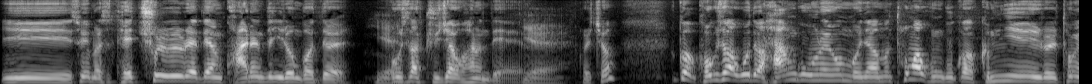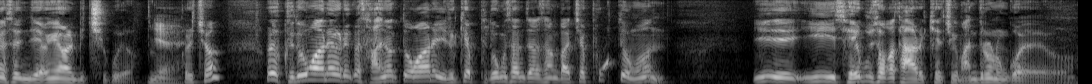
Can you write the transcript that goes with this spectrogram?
이 소위 말해서 대출에 대한 관행들 이런 것들 예. 거기서 다 규제하고 하는데 예. 그렇죠? 그러니까 거기서 하고도 한국은행은 뭐냐면 통화 공급과 금리를 통해서 이제 영향을 미치고요. 예. 그렇죠? 그래서 그 동안에 그러니까 4년 동안에 이렇게 부동산 자산 가치의 폭등은 이, 이 세 부서가 다 이렇게 지금 만들어 놓은 거예요.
